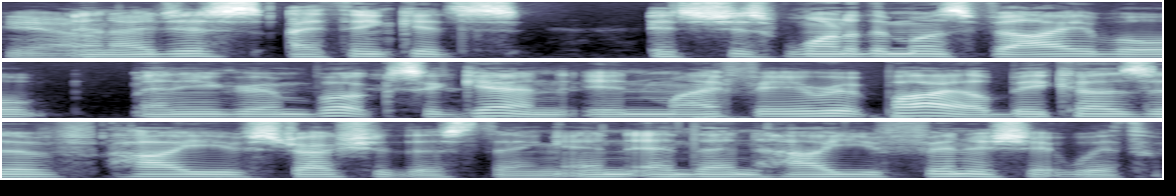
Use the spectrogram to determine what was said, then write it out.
Yeah. And I just I think it's it's just one of the most valuable Enneagram books. Again, in my favorite pile because of how you've structured this thing and and then how you finish it with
